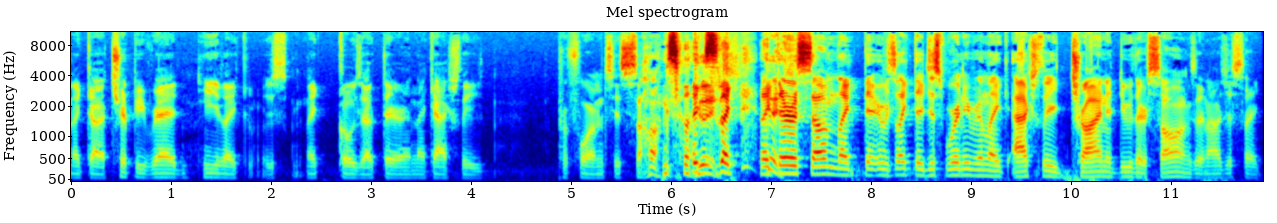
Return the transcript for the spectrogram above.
like uh, Trippie Redd. He like is like goes out there and like actually performs his songs. like Good. like like Good. there was some like there was like they just weren't even like actually trying to do their songs, and I was just like,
